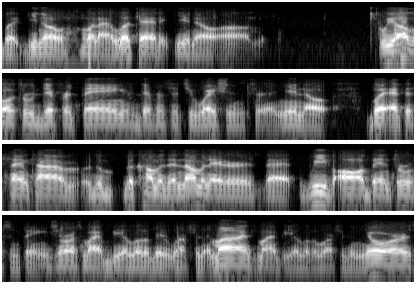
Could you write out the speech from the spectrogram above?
But you know when i look at it you know um we all go through different things different situations and you know but at the same time, the, the common denominator is that we've all been through some things. Yours might be a little bit rougher than mine, might be a little rougher than yours,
